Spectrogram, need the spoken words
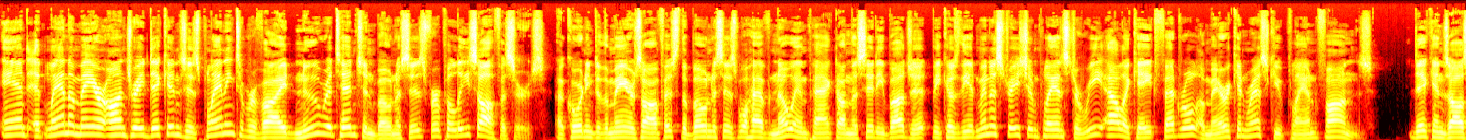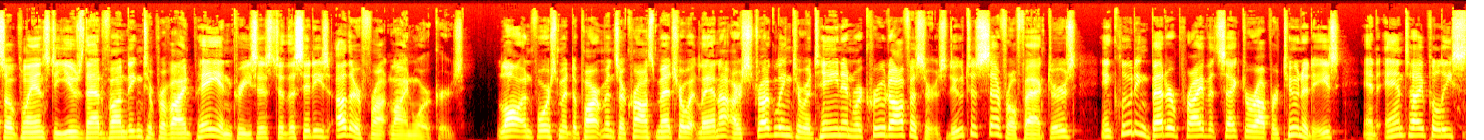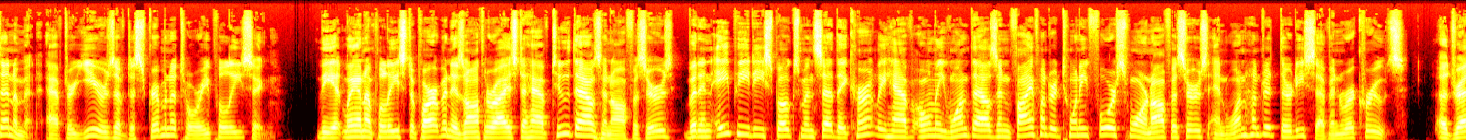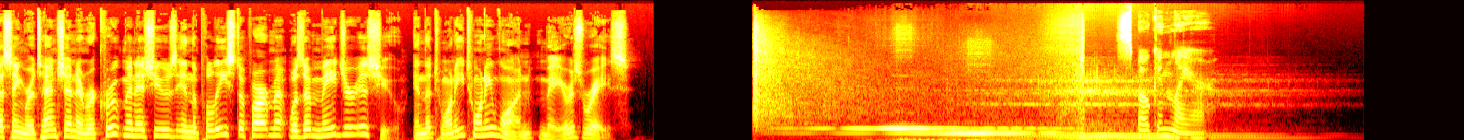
And Atlanta Mayor Andre Dickens is planning to provide new retention bonuses for police officers. According to the mayor's office, the bonuses will have no impact on the city budget because the administration plans to reallocate federal American Rescue Plan funds. Dickens also plans to use that funding to provide pay increases to the city's other frontline workers. Law enforcement departments across metro Atlanta are struggling to retain and recruit officers due to several factors, including better private sector opportunities and anti police sentiment after years of discriminatory policing. The Atlanta Police Department is authorized to have 2,000 officers, but an APD spokesman said they currently have only 1,524 sworn officers and 137 recruits. Addressing retention and recruitment issues in the police department was a major issue in the 2021 mayor's race. Spoken Layer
